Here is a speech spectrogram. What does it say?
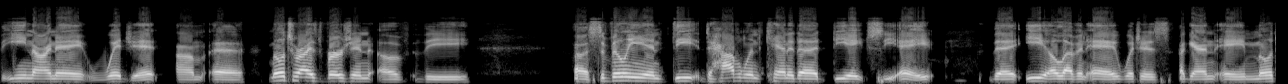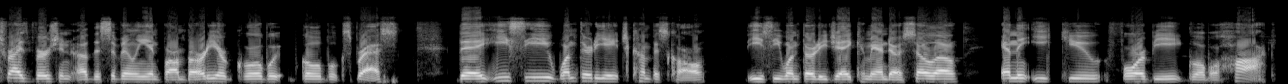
the E9A widget, um, a militarized version of the uh, civilian D- de Havilland Canada DHC-8, the E11A, which is again a militarized version of the civilian Bombardier Global, Global Express, the EC-130H Compass Call, the EC-130J Commando Solo, and the EQ-4B Global Hawk,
